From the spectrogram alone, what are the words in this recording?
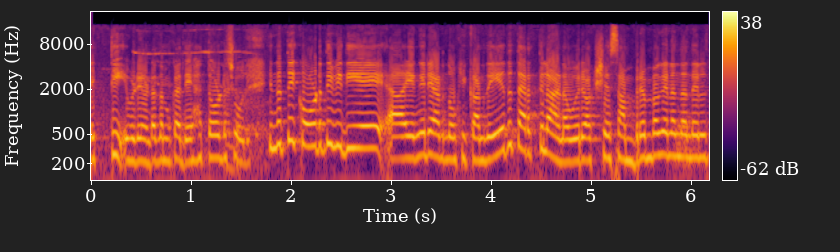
വ്യക്തി ഇവിടെയുണ്ട് നമുക്ക് അദ്ദേഹത്തോട് ചോദിക്കാം. ഇന്നത്തെ കോടതി വിധിയെ എങ്ങനെയാണ് നോക്കിക്കാണുന്നത്? ഏത് തരത്തിലാണ് ഒരു അക്ഷയ സംരംഭകൻ എന്ന നിലയിൽ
